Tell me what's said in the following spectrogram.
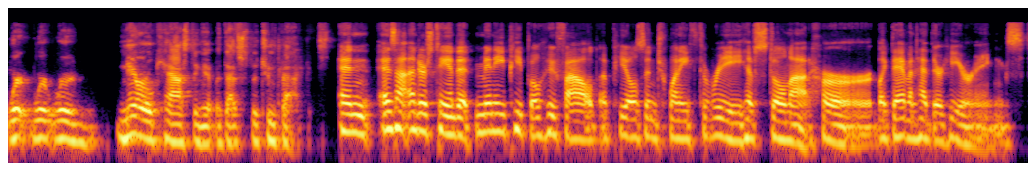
we're, we're, we're narrow casting it, but that's the two factors. And as I understand it, many people who filed appeals in twenty-three have still not heard, like they haven't had their hearings.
